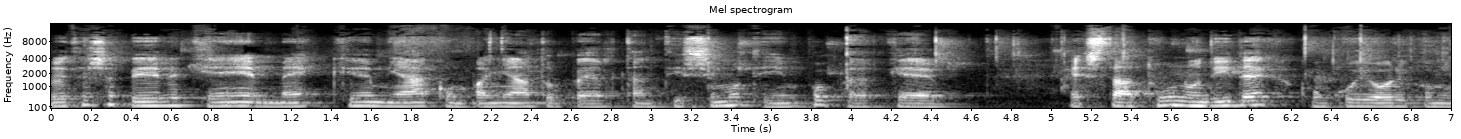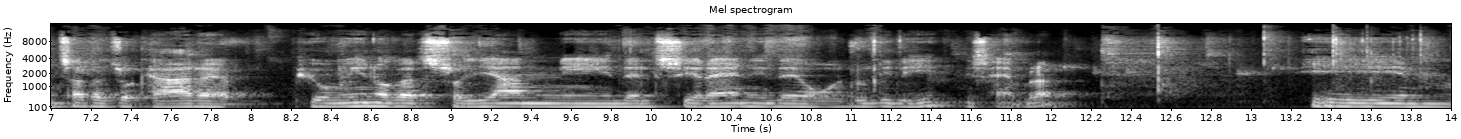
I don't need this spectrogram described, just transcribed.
Dovete sapere che Mac mi ha accompagnato per tantissimo tempo perché è stato uno dei deck con cui ho ricominciato a giocare più o meno verso gli anni del Sirenide o giù di lì, mi sembra. E, mm,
